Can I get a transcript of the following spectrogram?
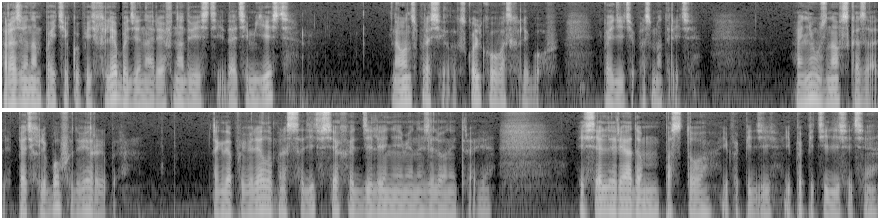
Разве нам пойти купить хлеба динариев на 200 и дать им есть? Но он спросил их, сколько у вас хлебов? Пойдите посмотрите. Они, узнав, сказали, пять хлебов и две рыбы. Тогда повелел им рассадить всех отделениями на зеленой траве. И сели рядом по сто и по, пяти, и по пятидесяти.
